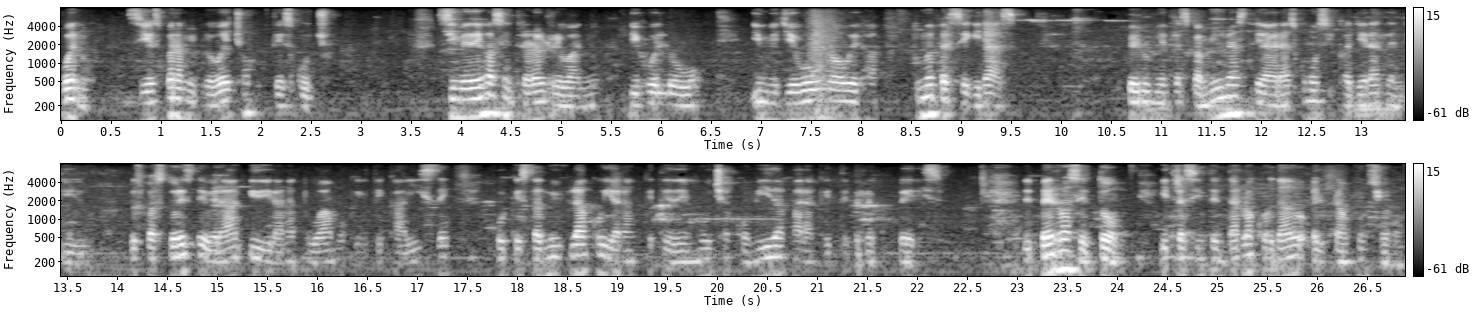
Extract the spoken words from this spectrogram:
Bueno, si es para mi provecho, te escucho. Si me dejas entrar al rebaño, dijo el lobo, y me llevo una oveja, tú me perseguirás, pero mientras caminas te harás como si cayeras rendido. Los pastores te verán y dirán a tu amo que te caíste porque estás muy flaco y harán que te den mucha comida para que te recuperes. El perro aceptó y tras intentar lo acordado el plan funcionó.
